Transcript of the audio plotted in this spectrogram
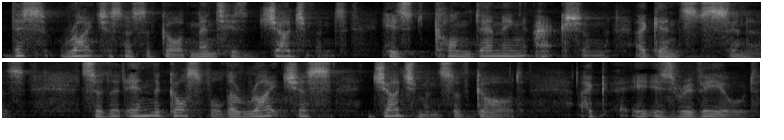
this righteousness of God meant his judgment, his condemning action against sinners. So that in the gospel, the righteous judgments of God is revealed.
